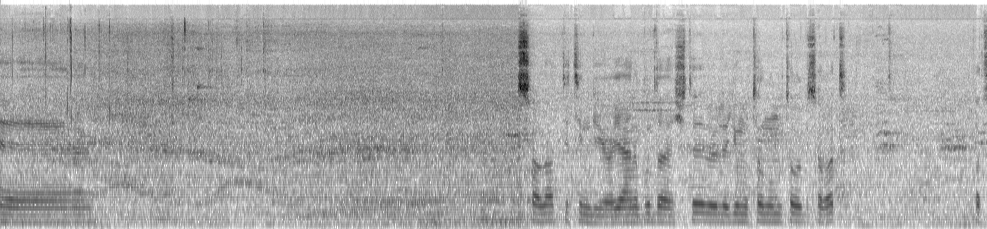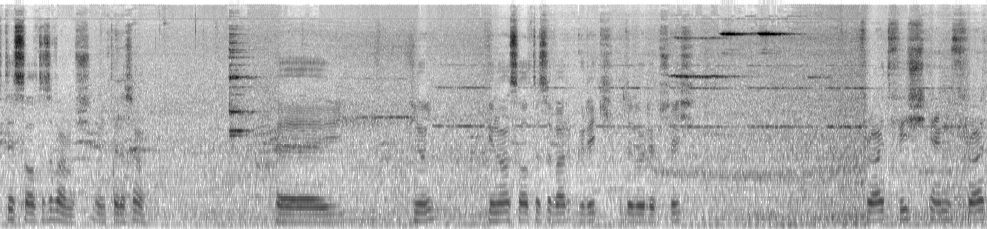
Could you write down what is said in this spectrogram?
Ee, salat ditin diyor. Yani bu da işte böyle yumurtalı yumurtalı bir salat. Patates salatası varmış. Enteresan. Ee, Yunan, Yunan salatası var. Greek. Bu da böyle bir şey. Fried fish and fried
